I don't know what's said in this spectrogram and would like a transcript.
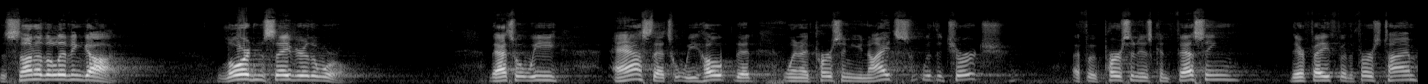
the Son of the living God, Lord and Savior of the world. That's what we ask, that's what we hope that when a person unites with the church, if a person is confessing their faith for the first time,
